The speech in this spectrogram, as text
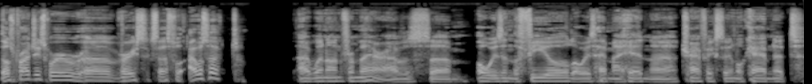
those projects were uh, very successful. I was hooked. I went on from there. I was um, always in the field, always had my head in a traffic signal cabinet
